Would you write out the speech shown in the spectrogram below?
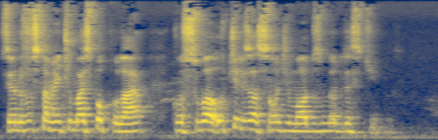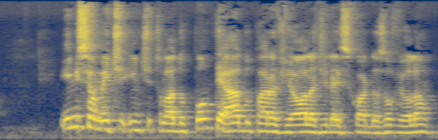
sendo justamente o mais popular com sua utilização de modos nordestinos. Inicialmente intitulado Ponteado para viola de 10 cordas ou violão,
